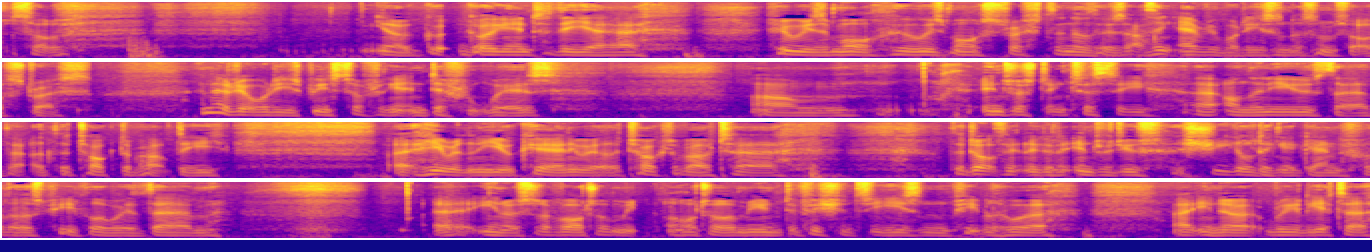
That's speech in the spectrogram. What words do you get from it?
sort of, you know, go- going into the uh, who is more who is more stressed than others. I think everybody's under some sort of stress, and everybody's been suffering it in different ways um, interesting to see uh, on the news there that they talked about the uh, here in the UK anyway. They talked about uh, they don't think they're going to introduce shielding again for those people with. Um, uh, you know, sort of auto, autoimmune deficiencies and people who are, uh, you know, really at a,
